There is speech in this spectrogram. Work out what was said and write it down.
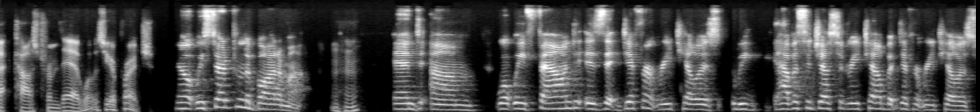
backcast from there? What was your approach? No, we start from the bottom up. hmm And um, what we found is that different retailers, we have a suggested retail, but different retailers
